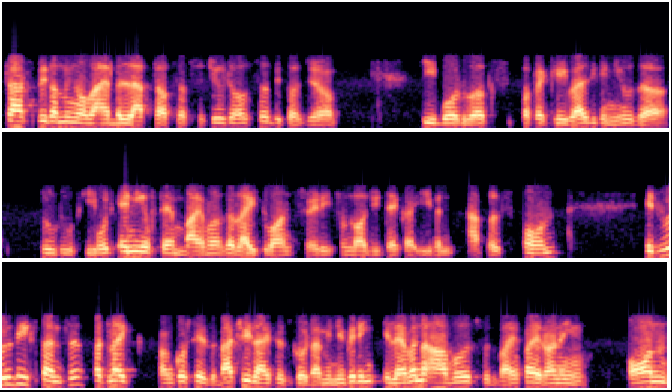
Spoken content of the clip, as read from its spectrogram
starts becoming a viable laptop substitute also because your keyboard works perfectly well. You can use a Bluetooth keyboard, any of them, buy one of the light ones ready from Logitech or even Apple's own. It will be expensive, but like Ankur says, the battery life is good. I mean, you're getting 11 hours with Wi-Fi running on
